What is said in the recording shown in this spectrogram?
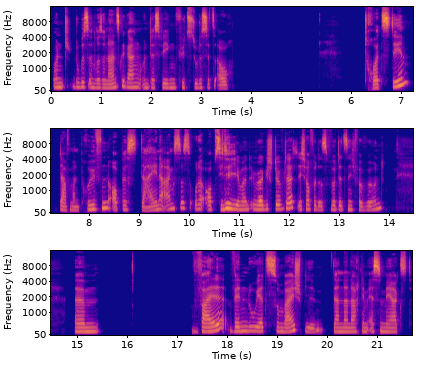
und du bist in Resonanz gegangen und deswegen fühlst du das jetzt auch. Trotzdem darf man prüfen, ob es deine Angst ist oder ob sie dir jemand übergestülpt hat. Ich hoffe, das wird jetzt nicht verwirrend. Ähm, weil, wenn du jetzt zum Beispiel dann nach dem Essen merkst,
